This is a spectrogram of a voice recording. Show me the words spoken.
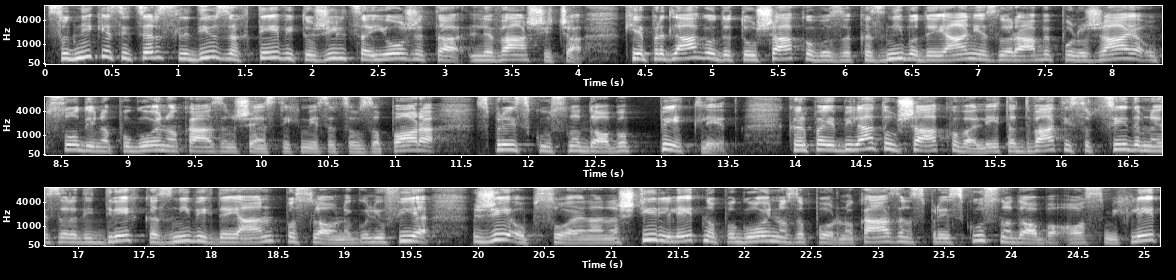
Sodnik je sicer sledil zahtevi tožilca Jožeta Levašiča, Tošiča, ki je predlagal, da Tovšakovo za kaznivo dejanje zlorabe položaja obsodi na pogojno kazen šestih mesecev zapora s preizkusno dobo pet let. Ker pa je bila Tovšakova leta 2017 zaradi dveh kaznivih dejanj poslovne goljufije že obsojena na štiriletno pogojno zaporno kazen s preizkusno dobo osmih let,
